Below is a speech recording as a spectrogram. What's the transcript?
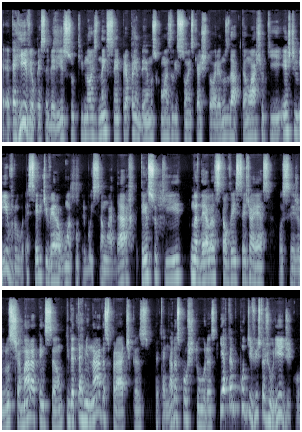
É terrível perceber isso, que nós nem sempre aprendemos com as lições que a história nos dá. Então, acho que este livro, se ele tiver alguma contribuição a dar, penso que uma delas talvez seja essa ou seja, nos chamar a atenção que determinadas práticas, determinadas posturas, e até do ponto de vista jurídico,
